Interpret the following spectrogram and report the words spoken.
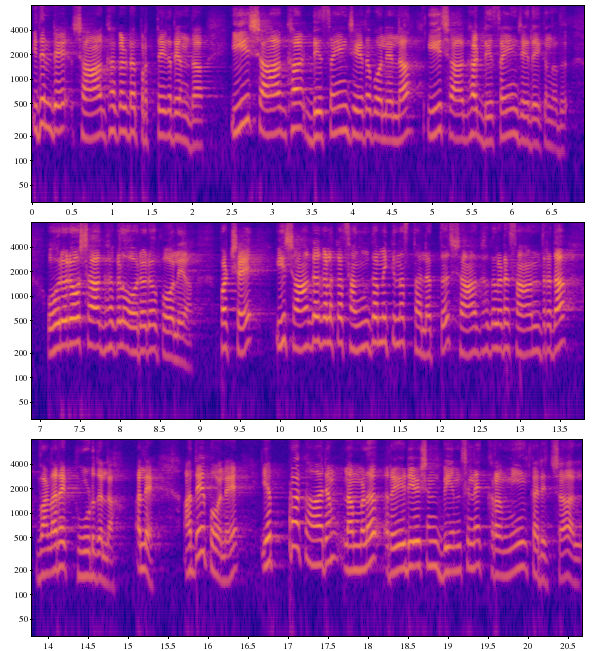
ഇതിന്റെ ശാഖകളുടെ പ്രത്യേകത എന്താ? ഈ ശാഖ ഡിസൈൻ ചെയ്ത പോലെയല്ല ഈ ശാഖ ഡിസൈൻ ചെയ്തേക്കുന്നത്. ഓരോരോ ശാഖകൾ ഓരോരോ പോലെയാണ് പക്ഷേ ഈ ശാഖകളൊക്കെ സംഗമിക്കുന്ന സ്ഥലത്ത് ശാഖകളുടെ സാന്ദ്രത വളരെ കൂടുതലാണ് അല്ലേ? അതേപോലെ എപ്രകാരം നമ്മൾ റേഡിയേഷൻ ബീംസിനെ ക്രമീകരിച്ചാൽ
